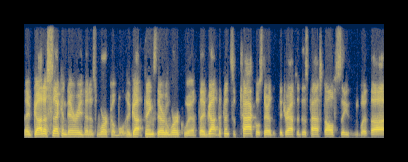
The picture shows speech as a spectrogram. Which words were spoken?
They've got a secondary that is workable. They've got things there to work with. They've got defensive tackles there that they drafted this past offseason with uh,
